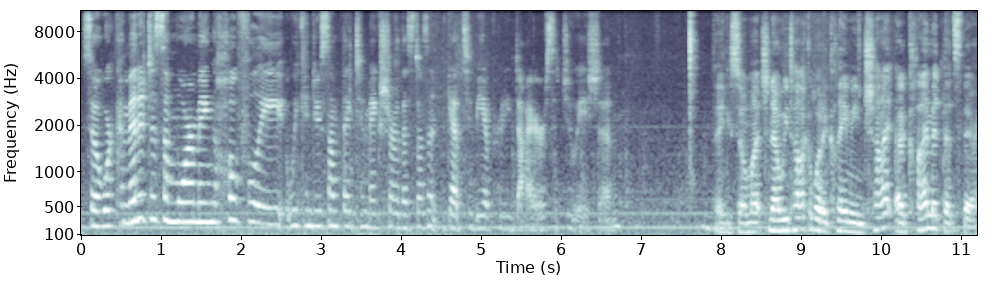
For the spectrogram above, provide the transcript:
So we're committed to some warming. Hopefully, we can do something to make sure this doesn't get to be a pretty dire situation. Thank you so much. Now we talk about a claiming chi- a climate that's there,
